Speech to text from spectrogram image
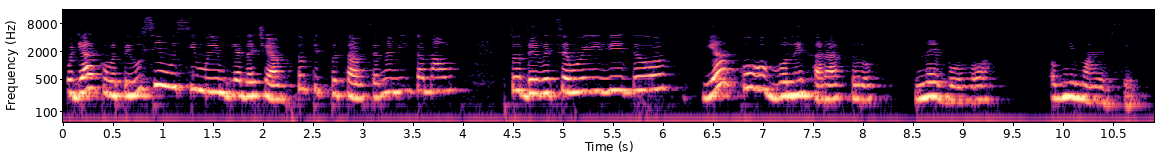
Подякувати усім усім моїм глядачам, хто підписався на мій канал, хто дивиться мої відео, якого б вони характеру не було. Обнімаю всіх.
